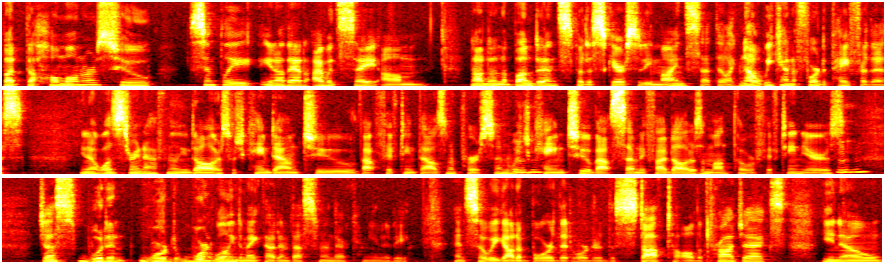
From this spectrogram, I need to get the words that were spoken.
But the homeowners who simply, you know, they had, I would say, um, not an abundance, but a scarcity mindset. They're like, no, we can't afford to pay for this. You know, it was three and a half million dollars, which came down to about fifteen thousand a person, which mm-hmm. came to about seventy-five dollars a month over fifteen years. Mm-hmm. Just wouldn't weren't weren't willing to make that investment in their community, and so we got a board that ordered the stop to all the projects. You know,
